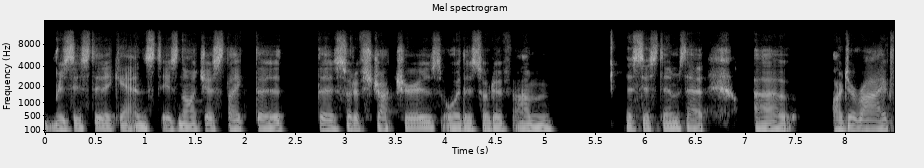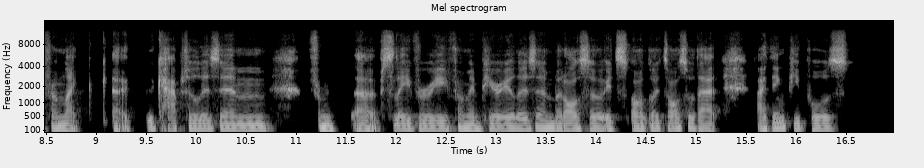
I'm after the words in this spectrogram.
resisted against is not just like the the sort of structures or the sort of um, the systems that uh, are derived from like uh, capitalism, from uh, slavery, from imperialism, but also it's it's also that I think people's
